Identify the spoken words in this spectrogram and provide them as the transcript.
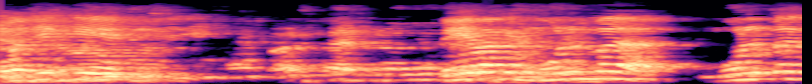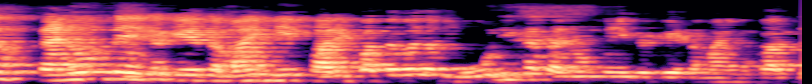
ලොජිකේ මේ වගේ මුල්ම මුල්ම දැනුම් මේකකේ තමයි මේ පරිපතවල මූලික දැනුම් මේකකේ තමයි මොකද්ද?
